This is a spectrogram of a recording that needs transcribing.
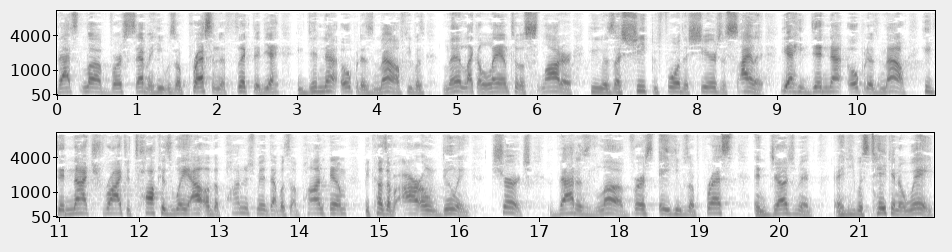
That's love. Verse 7. He was oppressed and afflicted, yet he did not open his mouth. He was led like a lamb to the slaughter. He was a sheep before the shears is silent, yet he did not open his mouth. He did not try to talk his way out of the punishment that was upon him because of our own doing. Church, that is love. Verse 8, he was oppressed in judgment and he was taken away.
